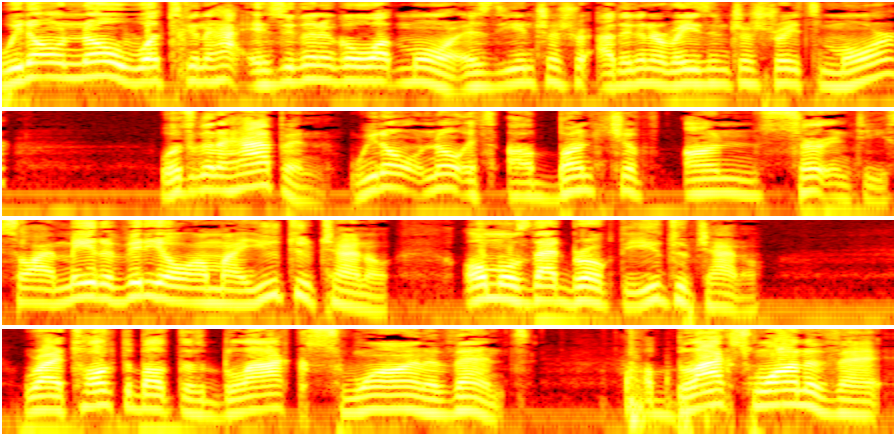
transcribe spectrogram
We don't know what's gonna happen. Is it gonna go up more? Is the interest rate, are they gonna raise interest rates more? What's gonna happen? We don't know. It's a bunch of uncertainty. So I made a video on my YouTube channel, almost that broke the YouTube channel, where I talked about this Black Swan event. A Black Swan event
